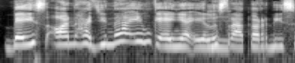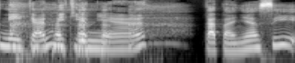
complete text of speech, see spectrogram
Based on Haji Naim kayaknya ilustrator Disney kan bikinnya. Katanya sih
